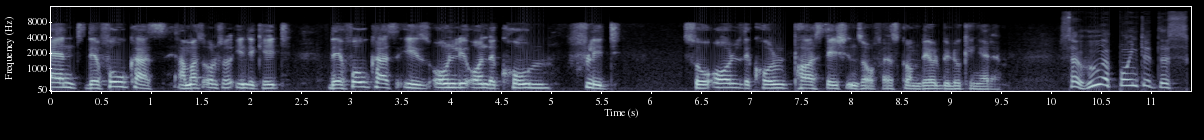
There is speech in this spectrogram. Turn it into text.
and the focus I must also indicate the focus is only on the coal fleet. So all the coal power stations of Eskom they will be looking at them. So, who appointed this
